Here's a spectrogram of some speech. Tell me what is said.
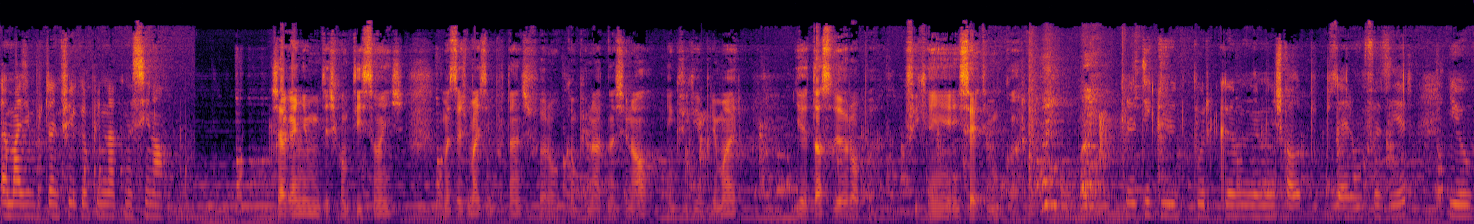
a mais importante foi o Campeonato Nacional. Já ganhei muitas competições, mas as mais importantes foram o Campeonato Nacional, em que fiquei em primeiro, e a Taça da Europa, que fiquei em sétimo lugar. Pratico judo porque na minha escola propuseram-me fazer e eu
